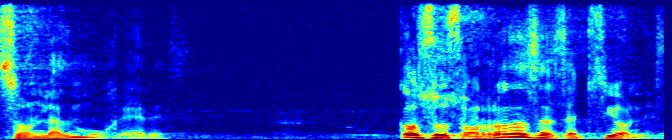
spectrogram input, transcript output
son las mujeres, con sus honrosas excepciones.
